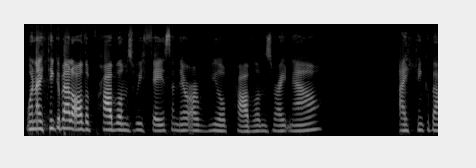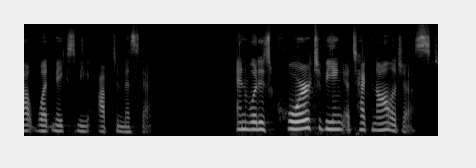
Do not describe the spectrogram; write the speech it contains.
When I think about all the problems we face, and there are real problems right now, I think about what makes me optimistic. And what is core to being a technologist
